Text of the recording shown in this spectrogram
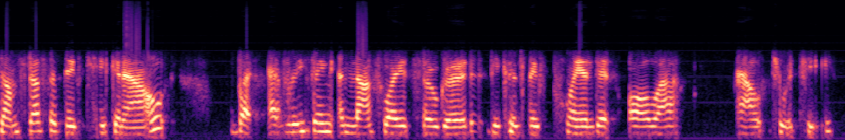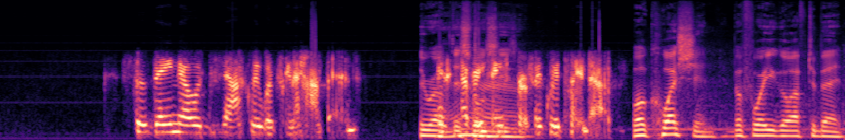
some stuff that they've taken out, but everything, and that's why it's so good because they've planned it all out, to a T. So they know exactly what's going to happen, Throughout and this everything's perfectly planned out. Well, question before you go off to bed,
